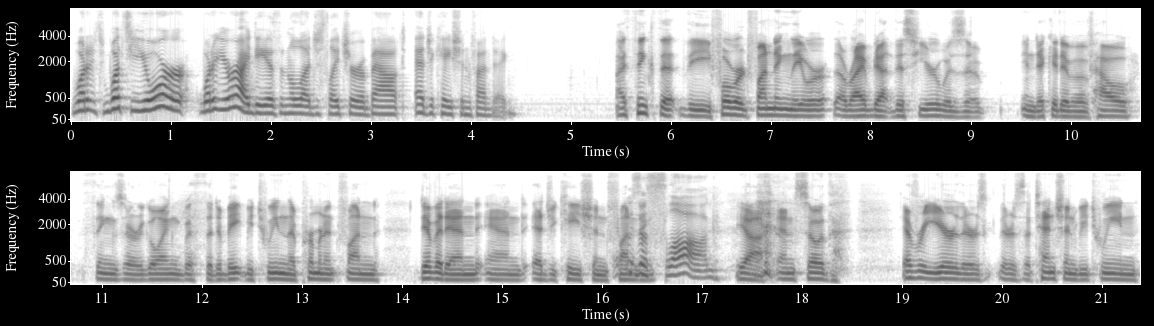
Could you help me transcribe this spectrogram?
what is, what's your, what are your ideas in the legislature about education funding? I think that the forward funding they were arrived at this year was uh, indicative of how things are going with the debate between the permanent fund dividend and education It funding. was a slog. Yeah, and so th every year there's there's a tension between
